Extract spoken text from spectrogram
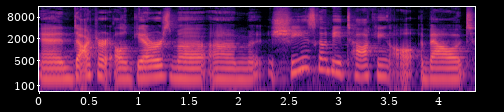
And Dr. Elgersma, um, she is going to be talking about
